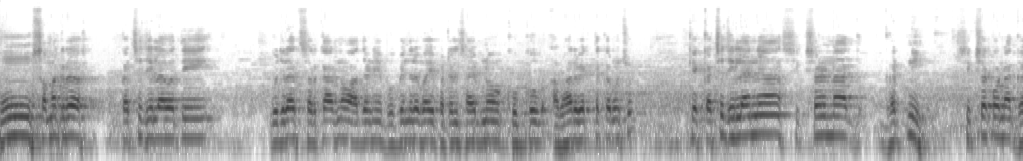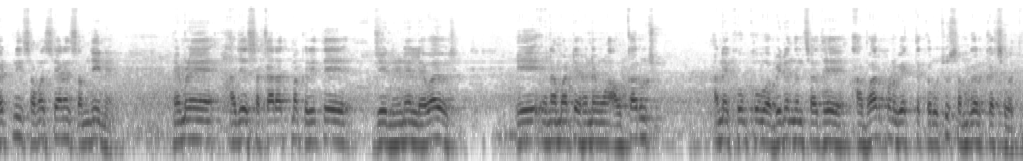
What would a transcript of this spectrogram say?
હું સમગ્ર કચ્છ જિલ્લા વતી ગુજરાત સરકારનો આદરણીય ભૂપેન્દ્રભાઈ પટેલ સાહેબનો ખૂબ ખૂબ આભાર વ્યક્ત કરું છું કે કચ્છ જિલ્લાના શિક્ષણના ઘટની, શિક્ષકોના ઘટની સમસ્યાને સમજીને એમણે આજે સકારાત્મક રીતે જે નિર્ણય લેવાયો છે એ એના માટે અને હું આવકારું છું અને ખૂબ ખૂબ અભિનંદન સાથે આભાર પણ વ્યક્ત કરું છું સમગ્ર કચ્છ વતી.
